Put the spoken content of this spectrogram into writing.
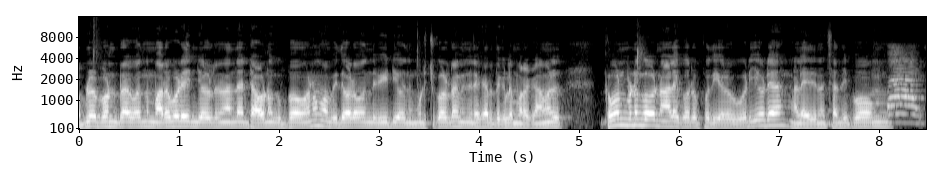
அப்லோட் பண்ணுறதுக்கு வந்து மறுபடியும் சொல்கிறேன் தான் டவுனுக்கு போகணும். அப்போ இதோட வந்து வீடியோ வந்து முடிச்சு கொள்கிறேன் இந்த கருத்துக்களை மறக்காமல் கமெண்ட் பண்ணுங்க. நாளைக்கு ஒரு புதிய ஒரு வீடியோட நாளை தினம் சந்திப்போம். பாய்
